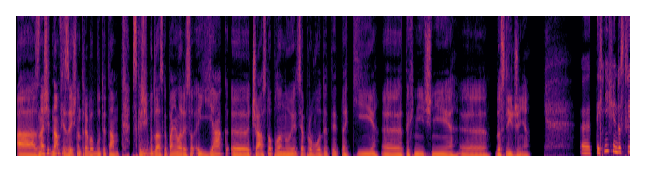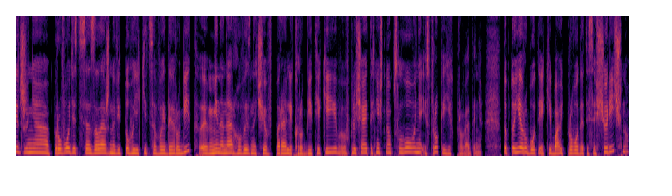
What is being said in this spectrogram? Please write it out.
А значить, нам фізично треба бути там. Скажіть, будь ласка, пані Ларисо, як е, часто планується проводити такі е, технічні е, дослідження? Е, Технічні дослідження проводяться залежно від того, які це види робіт. Е, Міненерго визначив перелік робіт, які включає технічне обслуговування, і строки їх проведення. Тобто є роботи, які мають проводитися щорічно,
